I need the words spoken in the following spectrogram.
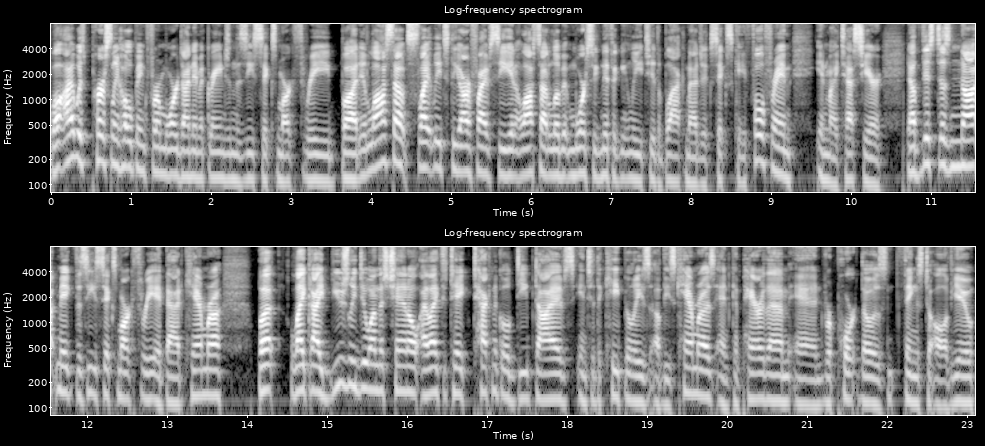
Well, I was personally hoping for more dynamic range in the Z6 Mark III, but it lost out slightly to the R5C and it lost out a little bit more significantly to the Blackmagic 6K full frame in my test here. Now, this does not make the Z6 Mark III a bad camera, But like I usually do on this channel, I like to take technical deep dives into the capabilities of these cameras and compare them and report those things to all of you.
